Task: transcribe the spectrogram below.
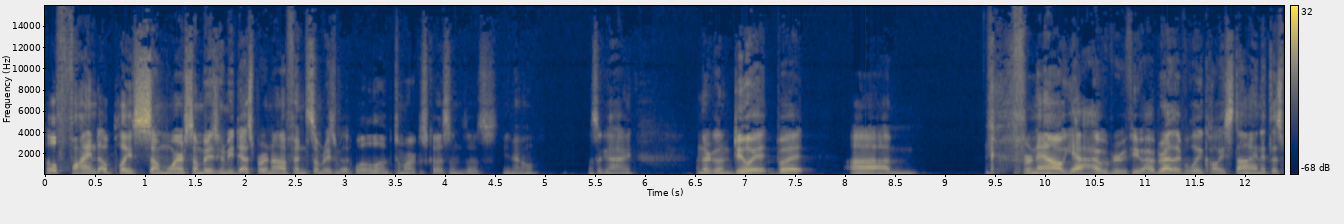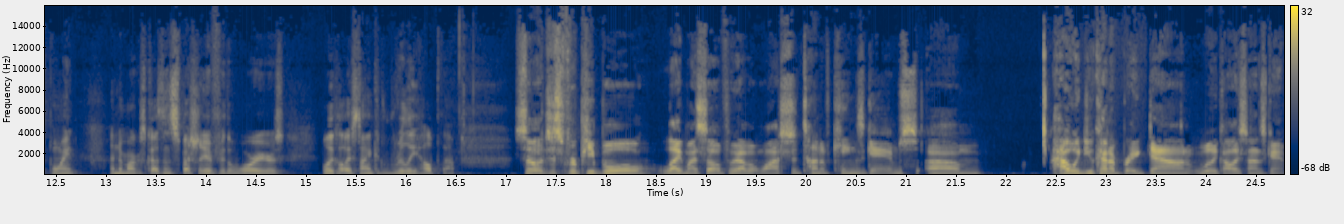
he'll find a place somewhere. Somebody's gonna be desperate enough, and somebody's gonna be like, well, look, Demarcus Cousins. That's you know, that's a guy, and they're gonna do it. But um, for now, yeah, I would agree with you. I would rather have Willie Cauley Stein at this point than Demarcus Cousins, especially if you're the Warriors. Willie Cauley Stein could really help them. So, just for people like myself who haven't watched a ton of Kings games, um, how would you kind of break down Willie Cauley Stein's game?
